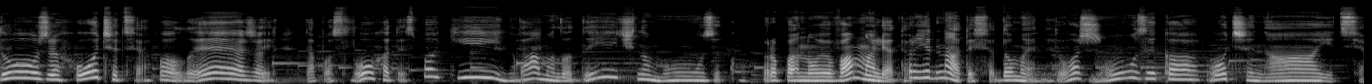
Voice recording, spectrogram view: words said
Дуже хочеться полежати та послухати спокійну та мелодичну музику. Пропоную вам, малята, приєднатися до мене. Тож музика починається.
